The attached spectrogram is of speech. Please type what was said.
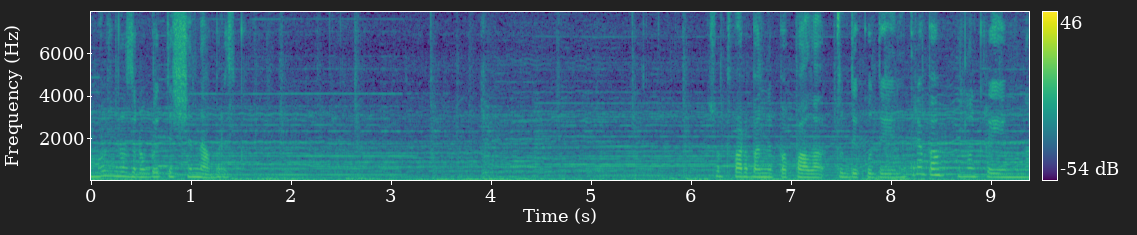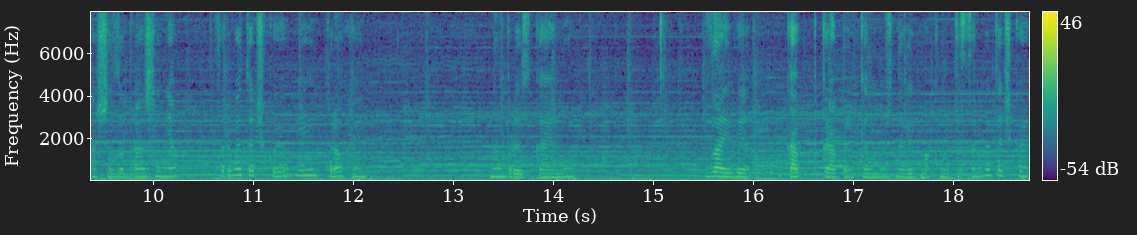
Можна зробити ще набризк. Щоб фарба не попала туди, куди їй не треба, накриємо наше зображення серветочкою і трохи набризкаємо. Зайві крапельки можна відмакнути серветочкою.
